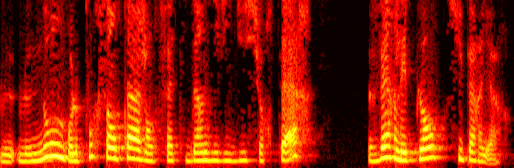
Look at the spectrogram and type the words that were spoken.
le, le nombre, le pourcentage en fait d'individus sur Terre vers les plans supérieurs.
